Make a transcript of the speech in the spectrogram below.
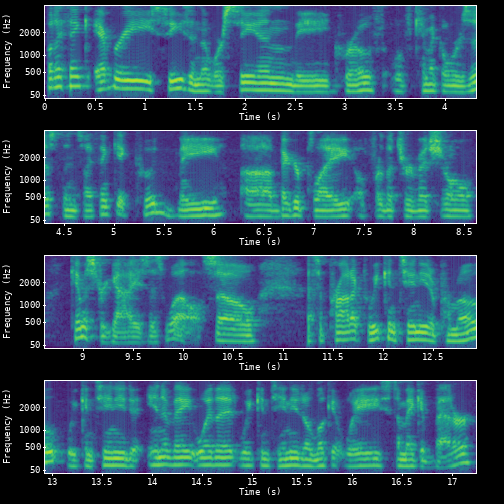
But I think every season that we're seeing the growth of chemical resistance, I think it could be a bigger play for the traditional chemistry guys as well. So it's a product we continue to promote. We continue to innovate with it. We continue to look at ways to make it better.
